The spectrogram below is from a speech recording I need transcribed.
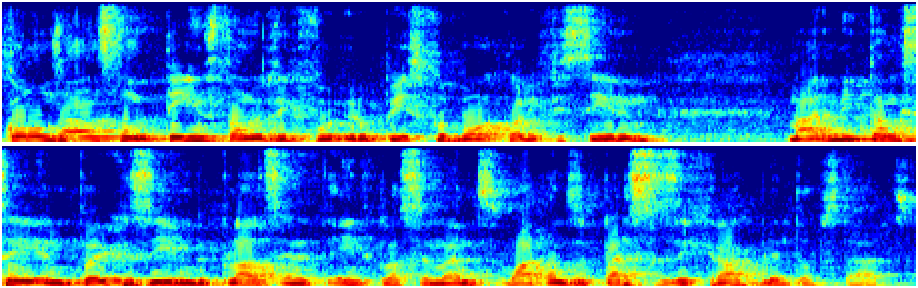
kon onze aanstaande tegenstander zich voor Europees voetbal kwalificeren, maar niet dankzij een puike zevende plaats in het eindklassement, waar onze pers zich graag blind op staart.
